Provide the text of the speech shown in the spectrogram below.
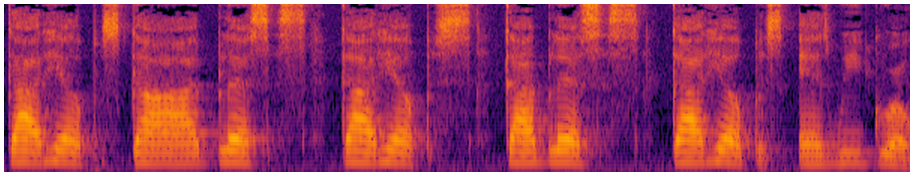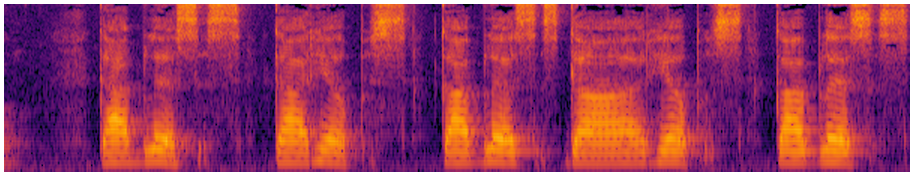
God help us. God bless us. God help us. God bless us. God help us as we grow. God bless us. God help us. God bless us. God help us. God bless us.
